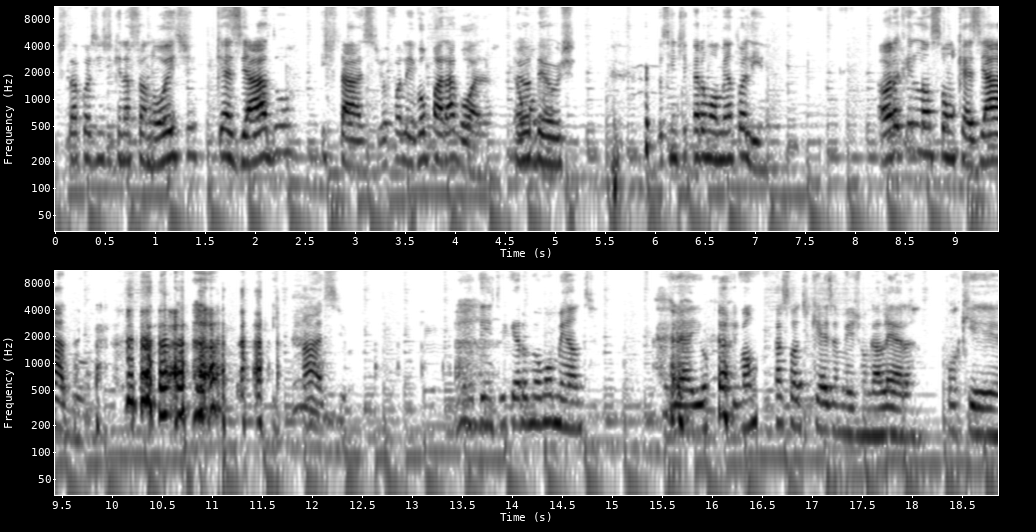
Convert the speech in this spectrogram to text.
que está com a gente aqui nessa noite, Kéziado Estácio. Eu falei, vamos parar agora. É Meu. Deus. Eu senti que era o momento ali. A hora que ele lançou um Kéziado, Estácio, eu entendi que era o meu momento. E aí eu falei, vamos ficar só de Kézia mesmo, galera. Porque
